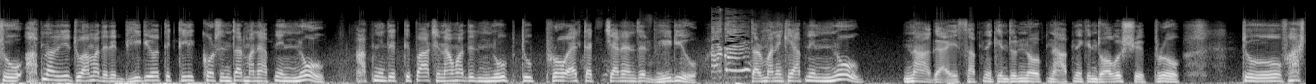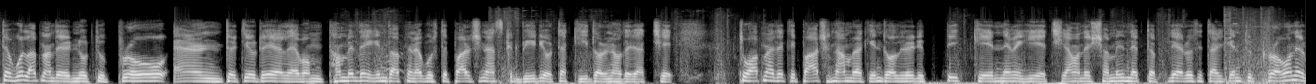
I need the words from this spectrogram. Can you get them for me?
সো আপনারা যেহেতু আমাদের ভিডিওতে ক্লিক করছেন, তার মানে আপনি নো আপনি দেখতে পাচ্ছেন আমাদের নোব টু প্রো একটা চ্যালেঞ্জের ভিডিও তার মানে কি আপনি নো না গাইস আপনি কিন্তু নোব না, আপনি কিন্তু অবশ্যই প্রো তো ফার্স্ট অফ অল আপনাদের নোট প্রো অ্যান্ড টিউটোরিয়াল এবং থাম্বেল থেকে কিন্তু আপনারা বুঝতে পারছেন আজকের ভিডিওটা কী ধরনের হতে যাচ্ছে। তো আপনারা দেখতে পাচ্ছেন আমরা কিন্তু অলরেডি পিককে নেমে গিয়েছি। আমাদের সামনে একটা প্লেয়ার রয়েছে তাই কিন্তু প্রবণের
